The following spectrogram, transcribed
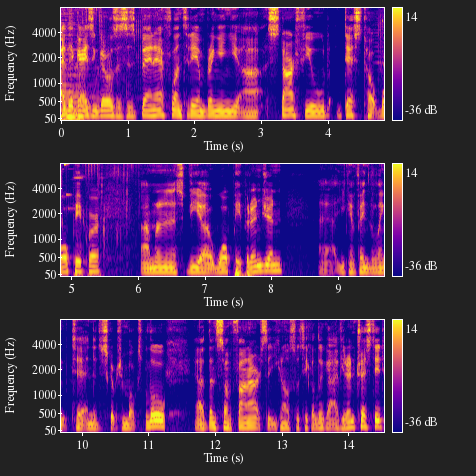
Hi there guys and girls, this is Ben Eflin. Today I'm bringing you a Starfield desktop wallpaper. I'm running this via Wallpaper Engine. Uh, you can find the link to in the description box below. Uh, I've done some fan arts that you can also take a look at if you're interested.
